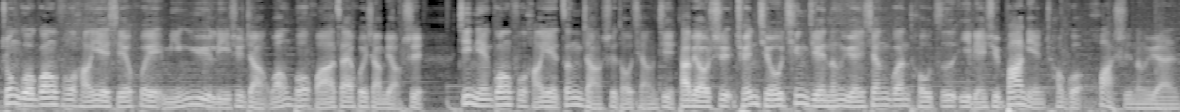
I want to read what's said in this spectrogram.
中国光伏行业协会名誉理事长王博华在会上表示，今年光伏行业增长势头强劲。他表示，全球清洁能源相关投资已连续八年超过化石能源。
